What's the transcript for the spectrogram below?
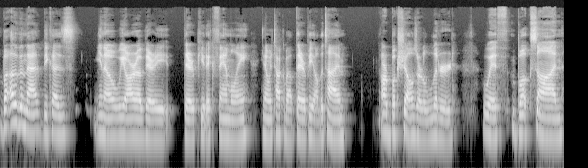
but other than that, because you know we are a very therapeutic family, you know we talk about therapy all the time. Our bookshelves are littered with books on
